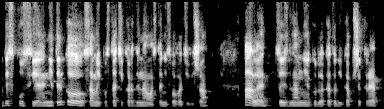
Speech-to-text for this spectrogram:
dyskusję nie tylko samej postaci kardynała Stanisława Dziwisza, ale, co jest dla mnie jako dla katolika przykre,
